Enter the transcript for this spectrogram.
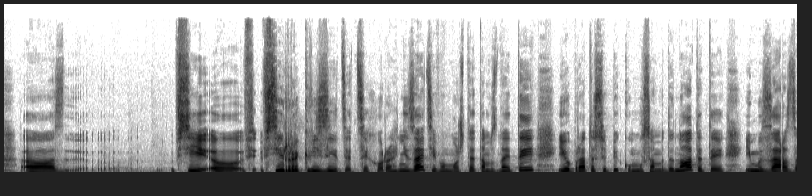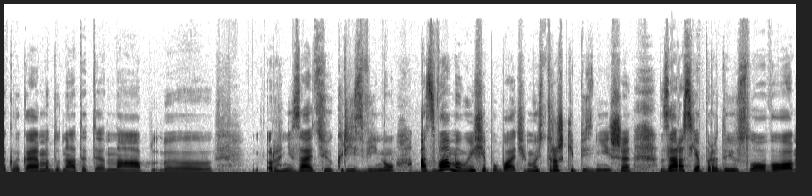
Всі, е, всі- реквізити цих організацій ви можете там знайти і обрати собі, кому саме донатити. І ми зараз закликаємо донатити на е, організацію крізь війну. А з вами ми ще побачимось трошки пізніше. Зараз я передаю слово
